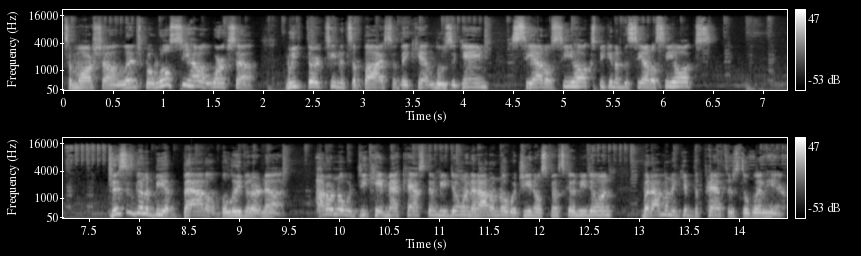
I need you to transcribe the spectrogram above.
to Marshawn Lynch. But we'll see how it works out. Week 13, it's a bye, so they can't lose a game. Seattle Seahawks, speaking of the Seattle Seahawks, this is going to be a battle, believe it or not. I don't know what DK Metcalf's going to be doing, and I don't know what Geno Smith's going to be doing, but I'm going to give the Panthers the win here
